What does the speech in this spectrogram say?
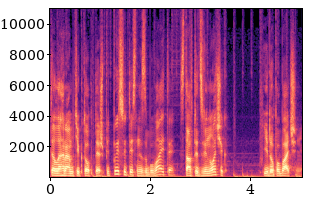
телеграм, тікток теж підписуйтесь, не забувайте, ставте дзвіночок і до побачення.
